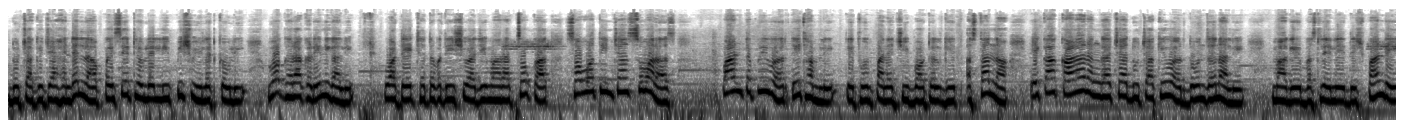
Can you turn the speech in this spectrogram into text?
दुचाकीच्या हँडलला पैसे ठेवलेली पिशवी लटकवली व घराकडे निघाले. वाटेत छत्रपती शिवाजी महाराज चौकात सव्वा तीनच्या सुमारास पानटपरीवर ते थांबले. तेथून पाण्याची बॉटल घेत असताना एका काळ्या रंगाच्या दुचाकीवर दोन जण आले. मागे बसलेले देशपांडे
